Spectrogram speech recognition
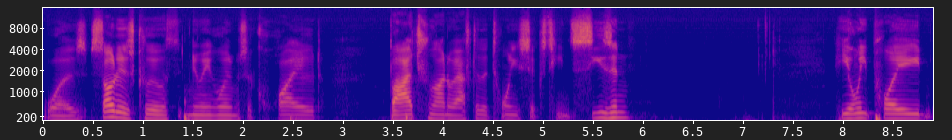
was started his career with New England, was acquired by Toronto after the 2016 season. He only played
